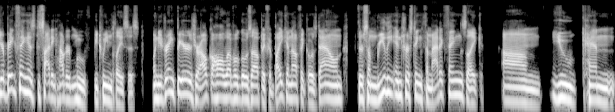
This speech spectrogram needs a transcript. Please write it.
your big thing is deciding how to move between places. When you drink beers, your alcohol level goes up. If you bike enough, it goes down. There's some really interesting thematic things like um, you can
